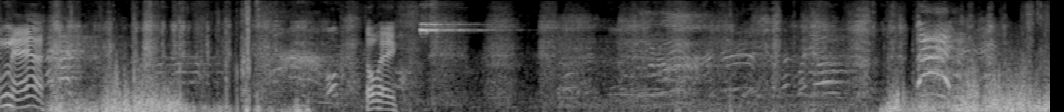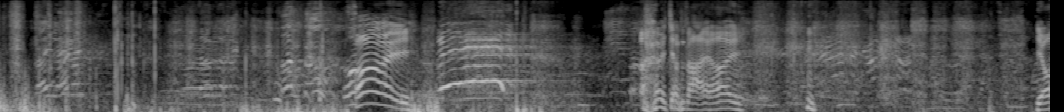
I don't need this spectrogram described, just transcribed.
ăn nè. Tốt hiền. Ôi, trọng tài ơi. Vô.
